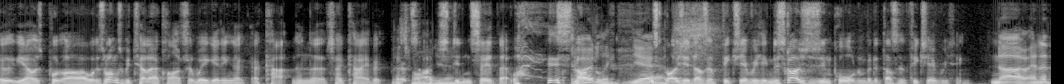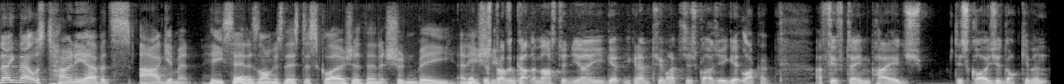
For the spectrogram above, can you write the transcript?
uh, you know, it was put, oh, as long as we tell our clients that we're getting a, a cut, and then that's okay. But That's that's- I just yeah. didn't see it that way. It's not- Totally, yeah. Disclosure doesn't fix everything. Disclosure is important, but it doesn't fix everything. No, and I think that was Tony Abbott's argument. He said, as long as there's disclosure, then it shouldn't be an It issue. It just doesn't cut the mustard. You know, you get you can have too much disclosure. You get like a, a 15 page disclosure document,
